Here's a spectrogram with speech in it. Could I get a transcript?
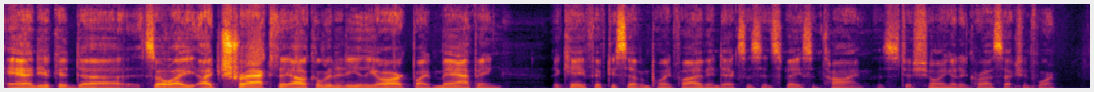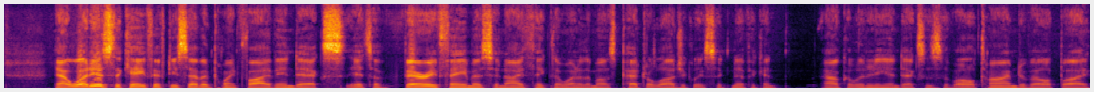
And you could, uh, so I, I tracked the alkalinity of the arc by mapping the K57.5 indexes in space and time. This is just showing it in cross section form. Now, what is the K57.5 index? It's a very famous and I think that one of the most petrologically significant alkalinity indexes of all time, developed by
